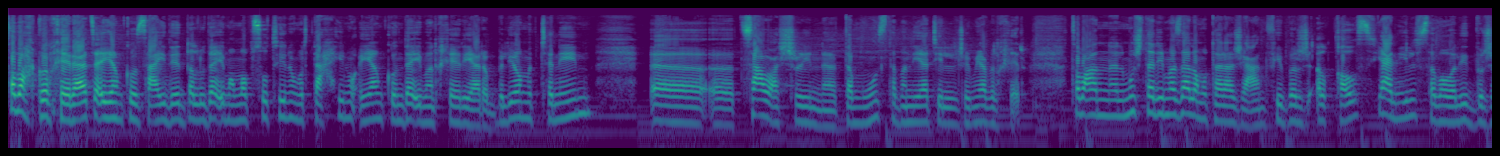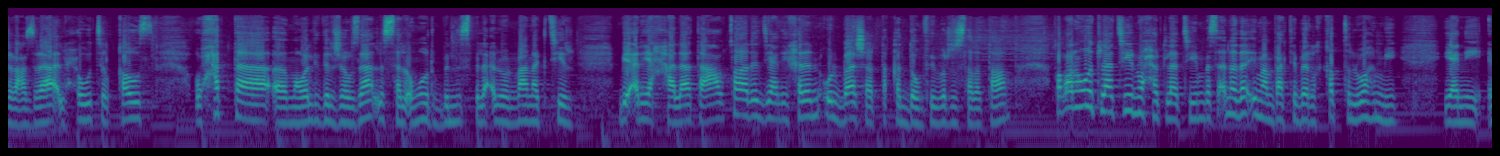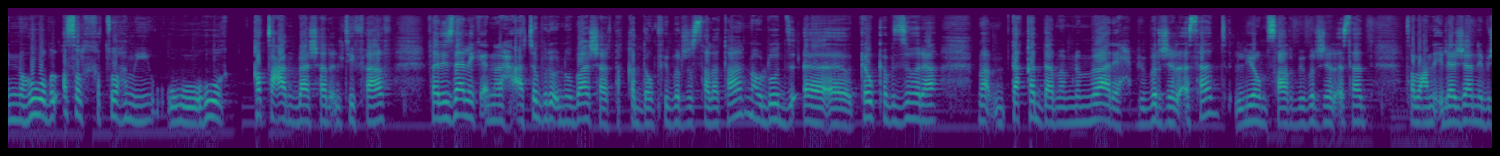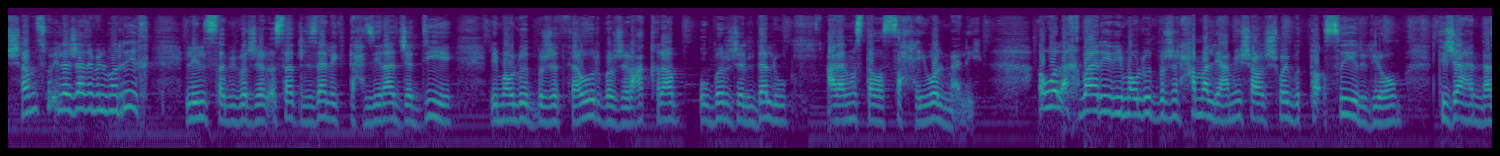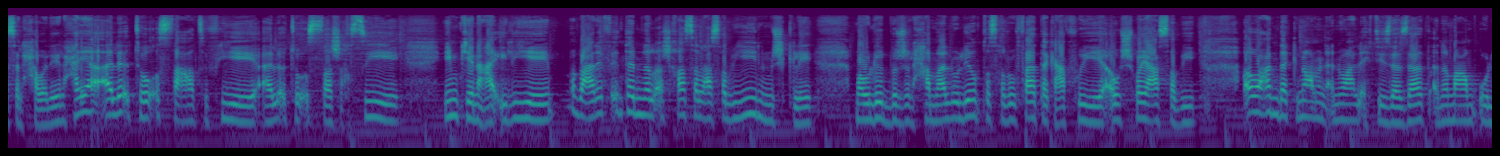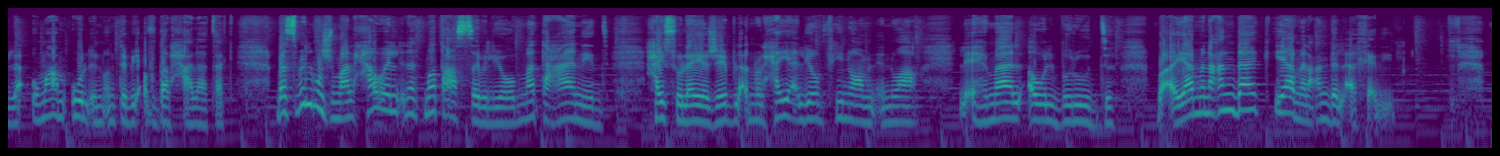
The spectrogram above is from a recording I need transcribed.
صباحكم خيرات أيامكم سعيدة تضلوا دائما مبسوطين ومرتاحين وأيامكم دائما خير يا رب. اليوم الاثنين 29 تموز تمنياتي للجميع بالخير. طبعا المشتري ما زال متراجعا في برج القوس يعني لسه مواليد برج العذراء الحوت القوس وحتى مواليد الجوزاء. لسه الأمور بالنسبة لهم معنا كثير بأريح حالاتها. عطارد يعني خلينا نقول باشر تقدم في برج السرطان. طبعا هو 30 31 بس أنا دائما بعتبر الخط الوهمي يعني إنه هو بالأصل خط وهمي وهو قطعا باشر التفاف. فلذلك أنا رح أعتبره إنه باشر تقدم في برج السرطان. مولود كوكب الزهرة تقدم من امبارح ببرج الأسد اليوم صار ببرج الأسد طبعا إلى جانب الشمس وإلى جانب المريخ اللي لسه ببرج الأسد. لذلك تحذيرات جدية لمولود برج الثور برج العقرب وبرج الدلو على المستوى الصحي والمالي. أول أخباري لمولود برج الحمل اللي عم يشعر شوي بالتقصير اليوم تجاه الناس اللي حواليه. الحقيقة قلقته قصة عاطفية قلقته قصة شخصية يمكن عائلية. ما بعرف أنت من الأشخاص العصبيين المشكلة مولود برج الحمل واليوم تصرفاتك عفوية أو شوي عصبي أو عندك نوع من أنواع الاهتزازات. أنا ما عم أقول لا وما عم أقول إنه أنت بأفضل حالاتك. بس بالمجمل حاول إنك ما تعصب اليوم ما تعاند حيث لا يجب لأنه الحقيقة اليوم في نوع من أنواع الإهمال أو البرود. بقى يا من عندك يا من عند الآخرين.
